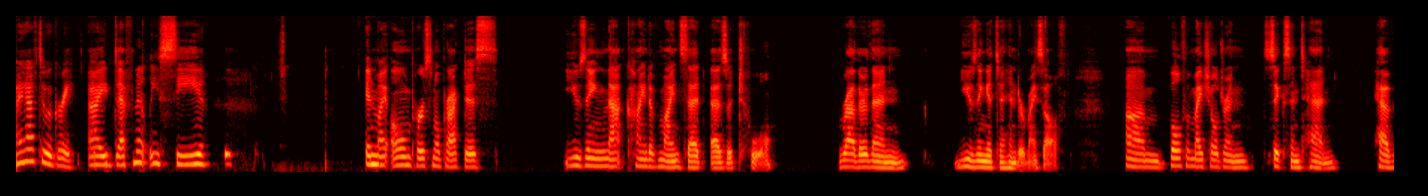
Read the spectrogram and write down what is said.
I have to agree. I definitely see in my own personal practice using that kind of mindset as a tool rather than using it to hinder myself. Um, both of my children, six and 10, have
